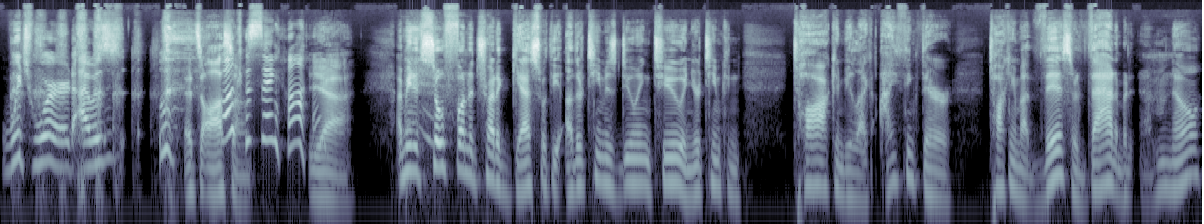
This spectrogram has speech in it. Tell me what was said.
which word I was That's awesome. focusing on. Yeah. I mean, it's so fun to try to guess what the other team is doing too, and your team can talk and be like, I think they're talking about this or that, but no.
